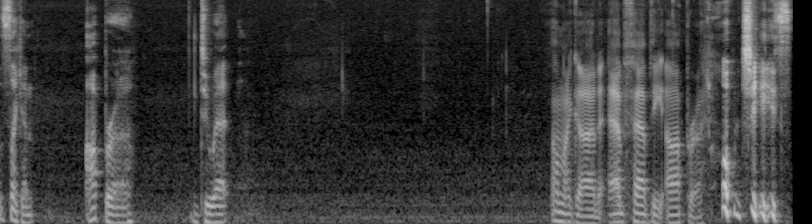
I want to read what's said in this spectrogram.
It's like an opera duet. Oh my god, Abfab the Opera. Oh, jeez.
